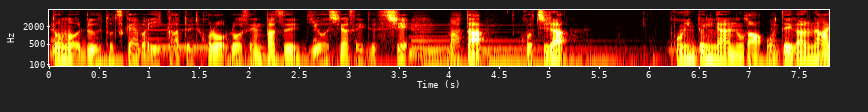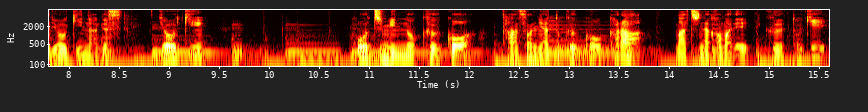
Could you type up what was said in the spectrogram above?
どのルート使えばいいかというところ路線バス利用しやすいですしまたこちらポイントになるのがお手軽な料金なんです。料金ホーチミンの空港タンソニアット空港から街中まで行く時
